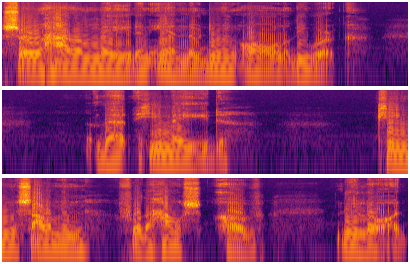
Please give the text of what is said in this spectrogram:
So Hiram made an end of doing all the work that he made King Solomon for the house of the Lord.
